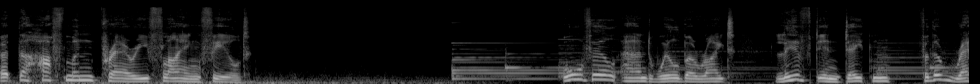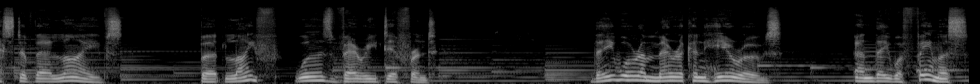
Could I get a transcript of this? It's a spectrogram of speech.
at the Huffman Prairie Flying Field. Orville and Wilbur Wright lived in Dayton for the rest of their lives. But life was very different. They were American heroes, and they were famous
